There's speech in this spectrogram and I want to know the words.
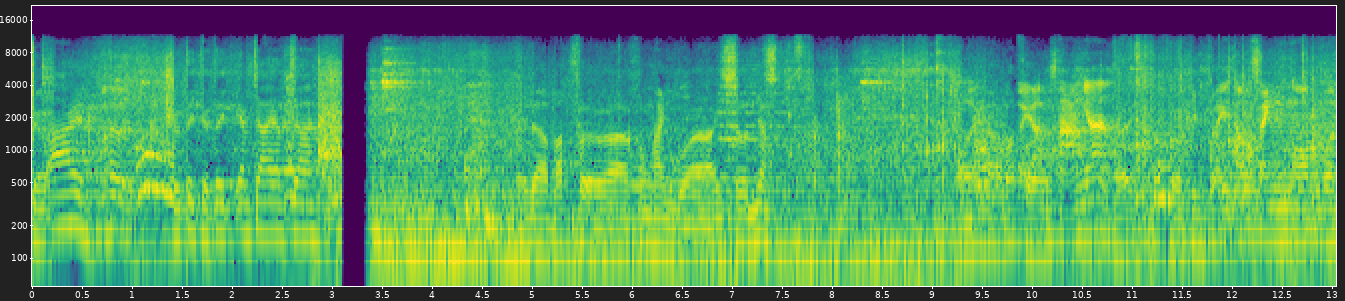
Tưởng ai? Chủ tịch, chủ tịch, em trai, em trai. Đây là bát phở à, không hành của anh Sơn nhá. Còn đây là bát phở. ăn sáng nhá. Đấy, bát phở kim đây rau xanh ngon luôn.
